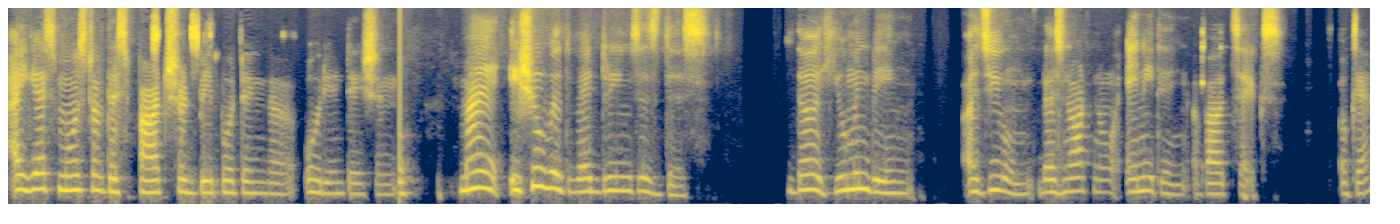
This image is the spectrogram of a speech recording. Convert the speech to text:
I guess most of this part should be put in the orientation. My issue with wet dreams is this the human being assume does not know anything about sex. Okay.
